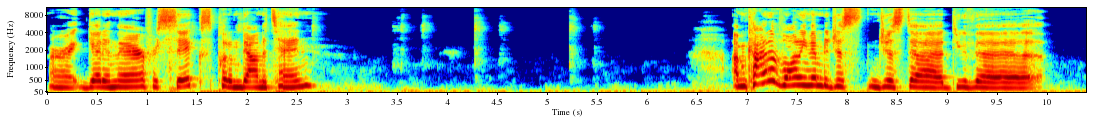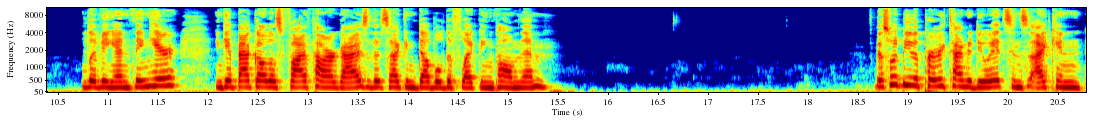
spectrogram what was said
All right, get in there for six, put them down to 10. I'm kind of wanting them to just just uh, do the living end thing here and get back all those five power guys so that I can double deflecting palm them. This would be the perfect time to do it since I can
